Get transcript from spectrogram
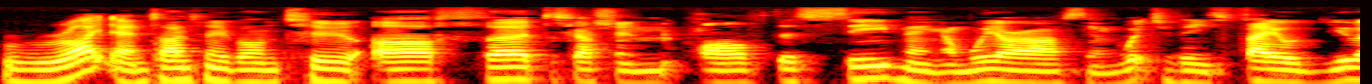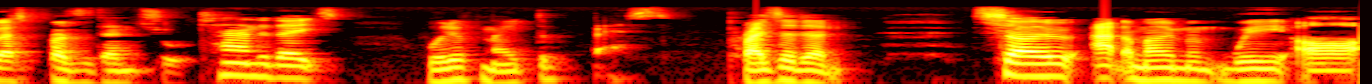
Right then, time to move on to our third discussion of this evening. And we are asking which of these failed US presidential candidates would have made the best president. So at the moment, we are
